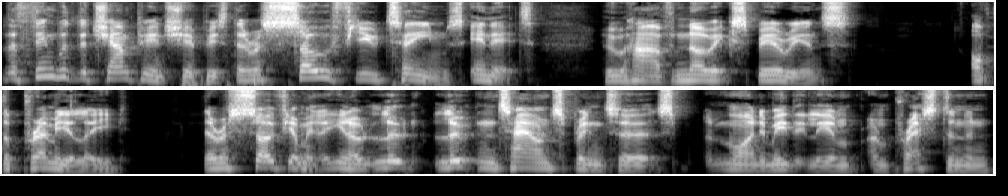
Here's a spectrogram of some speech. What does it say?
the thing with the championship is there are so few teams in it who have no experience of the Premier League there are so few. I mean, you know, Luton, Town spring to mind immediately, and, and Preston and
